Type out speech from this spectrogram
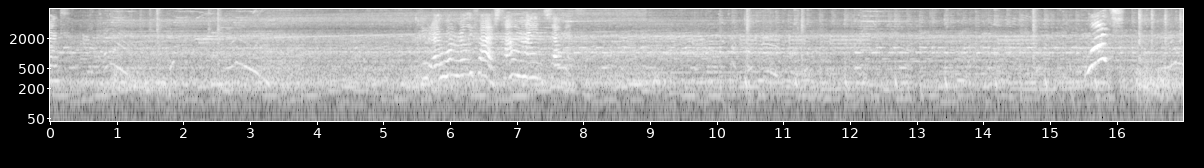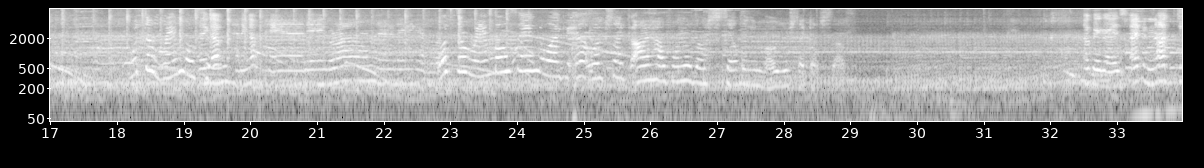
Dude, I won really fast. How am I in seventh?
